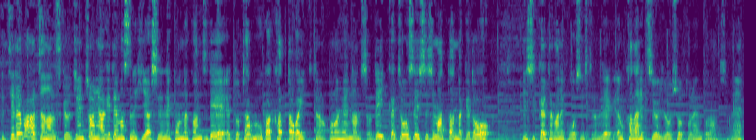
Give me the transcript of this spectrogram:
で、テレバーチャーなんですけど、順調に上げてますね、冷やしでね、こんな感じで、えっと、多分僕が買った方がいいって言ったのはこの辺なんですよ。で、一回調整してしまったんだけど、で、しっかり高値更新してるんで、でもかなり強い上昇トレンドなんですよね。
